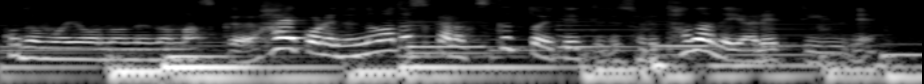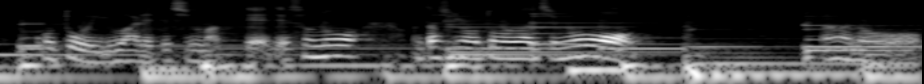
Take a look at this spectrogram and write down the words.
子供用の布マスクはいこれ布渡すから作っといてってってそれタダでやれっていうねことを言われてしまって。でその私のお友達もあの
